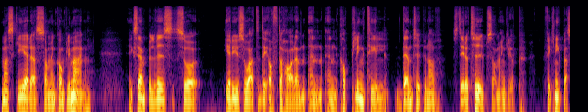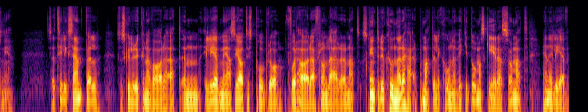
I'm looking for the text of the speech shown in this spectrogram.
maskeras som en komplimang. Exempelvis så är det ju så att det ofta har en, en, en koppling till den typen av stereotyp som en grupp förknippas med. Så till exempel så skulle det kunna vara att en elev med asiatiskt påbrå får höra från läraren att ska inte du kunna det här på mattelektionen, vilket då maskeras som att en elev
